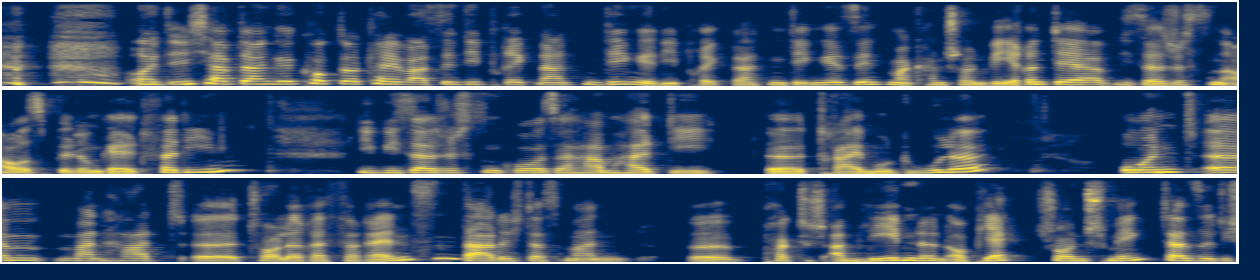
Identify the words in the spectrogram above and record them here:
und ich habe dann geguckt, okay, was sind die prägnanten Dinge? Die prägnanten Dinge sind, man kann schon während der Visagistenausbildung Geld verdienen. Die Visagistenkurse haben halt die äh, drei Module. Und ähm, man hat äh, tolle Referenzen, dadurch, dass man äh, praktisch am lebenden Objekt schon schminkt. Also die,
